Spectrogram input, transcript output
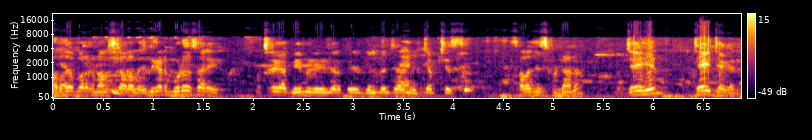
హృదయపూర్వక నమస్కారాలు. ఎందుకంటే మూడోసారి ముచ్చటగా భీమిలి నియోజకవర్గం గెలిపించాలని విజ్ఞప్తి చేస్తూ సలహా తీసుకుంటాను. జై హింద్ జై జగన్.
